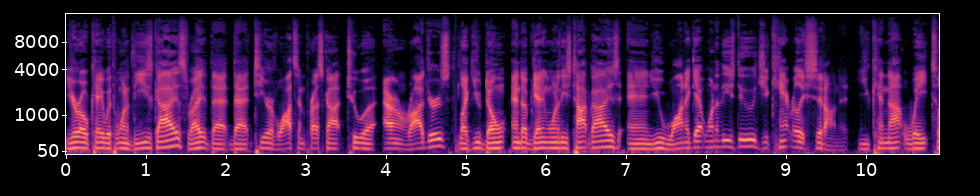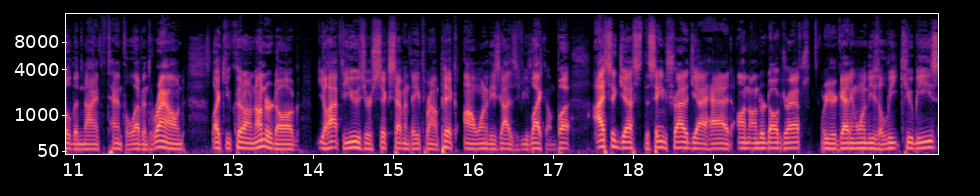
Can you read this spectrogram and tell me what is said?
you're okay with one of these guys, right? That that tier of Watson, Prescott, Tua, Aaron Rodgers, like you don't end up getting one of these top guys and you want to get one of these dudes, you can't really sit on it. You cannot wait till the ninth, tenth, eleventh round like you could on underdog you'll have to use your sixth, seventh, eighth round pick on one of these guys if you like them. But I suggest the same strategy I had on underdog drafts where you're getting one of these elite QBs.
